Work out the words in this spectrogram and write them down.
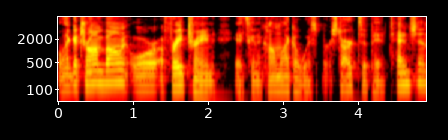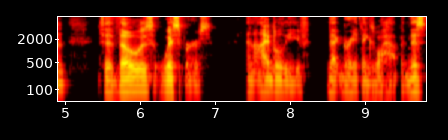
like a trombone or a freight train, it's going to come like a whisper. Start to pay attention to those whispers. And I believe that great things will happen. This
